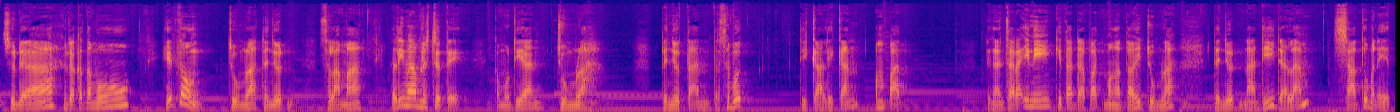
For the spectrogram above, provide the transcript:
Sudah, sudah ketemu. Hitung jumlah denyut selama 15 detik. Kemudian jumlah denyutan tersebut dikalikan 4. Dengan cara ini kita dapat mengetahui jumlah denyut nadi dalam satu menit.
